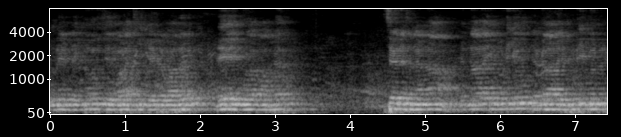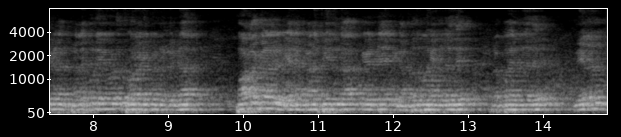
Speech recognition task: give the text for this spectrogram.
இன்றைய டெக்னாலஜி வளர்ச்சி கேட்கவாறு ஏஐ மூலமாக. சரி அண்ணா என்னாலையும் முடியும் எங்களாலையும் முடியும் என்று இளம் தலைமுறையோடு போராடி கொண்டிருக்கின்றார். பாடல்கள் எனக்கு அனுப்பியிருந்தார் கேட்டேன் மிக அற்புதமாக இருந்தது சிறப்பாக இருந்தது. மேலும்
